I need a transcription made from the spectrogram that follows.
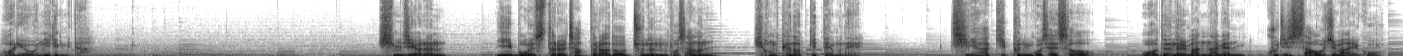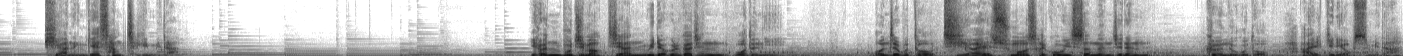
어려운 일입니다. 심지어는 이 몬스터를 잡더라도 주는 보상은 형편없기 때문에 지하 깊은 곳에서 워든을 만나면 굳이 싸우지 말고 피하는 게 상책입니다. 이런 무지막지한 위력을 가진 워든이 언제부터 지하에 숨어 살고 있었는지는 그 누구도 알 길이 없습니다.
